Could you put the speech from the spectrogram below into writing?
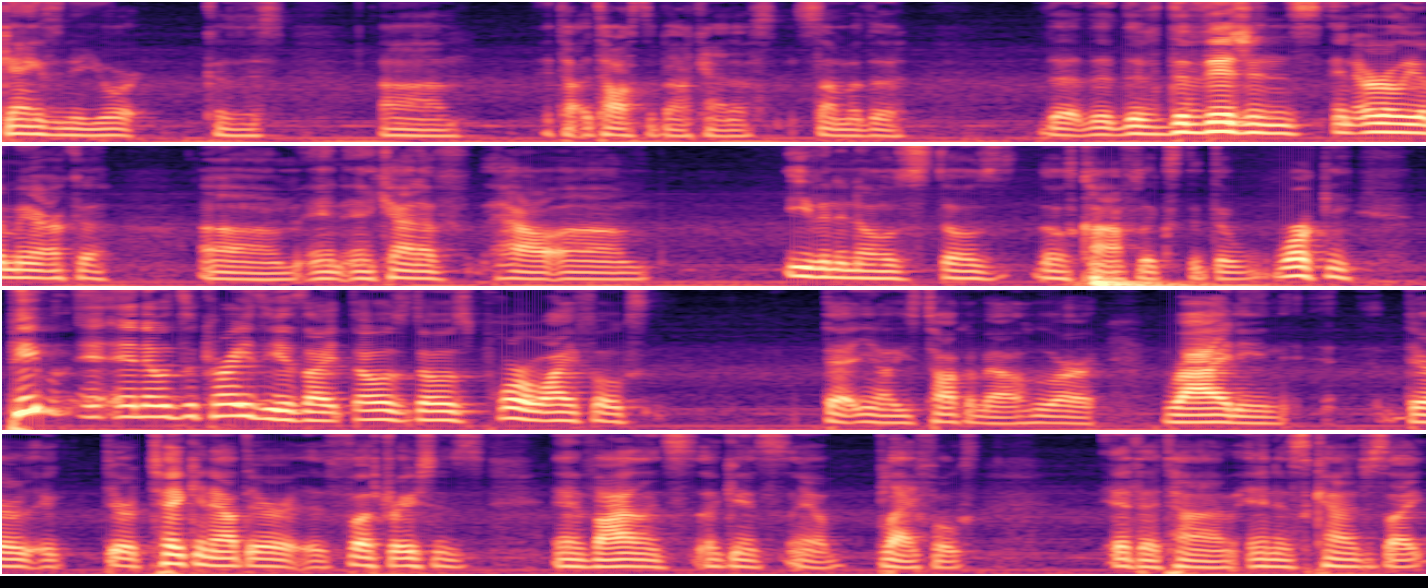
Gangs of New York, because um, it, t- it talks about kind of some of the the, the, the divisions in early America, um, and and kind of how um, even in those those those conflicts that the working people and it was crazy is like those those poor white folks that you know he's talking about who are rioting, they're they're taking out their frustrations and violence against you know black folks at that time, and it's kind of just like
